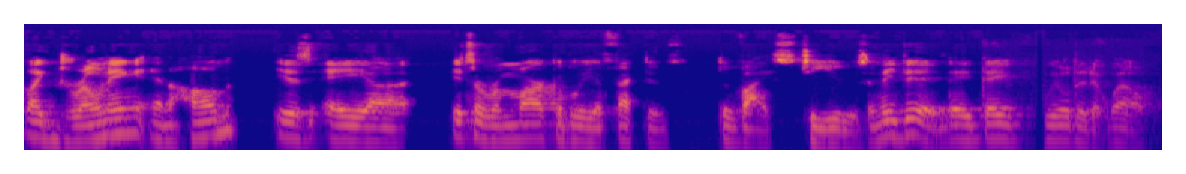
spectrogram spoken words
like droning and hum is a uh, it's a remarkably effective device to use, and they did they they wielded it well.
